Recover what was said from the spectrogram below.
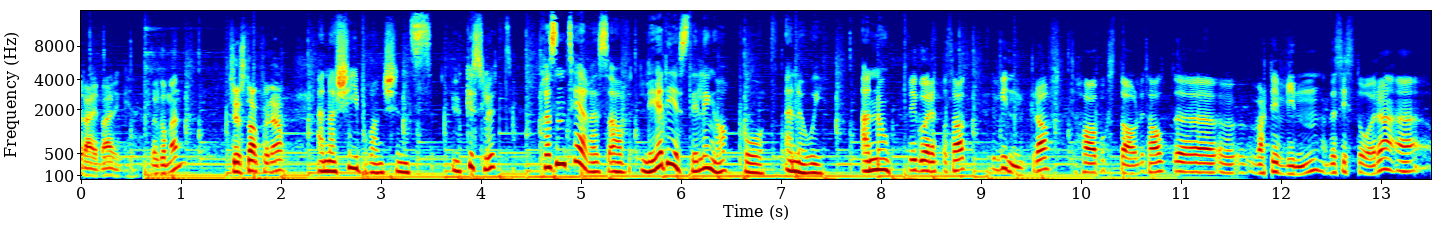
Freiberg. Velkommen. Tusen takk for det. Energibransjens ukeslutt presenteres av ledige stillinger på NOE. NO. Vi går rett på sak. Vindkraft har bokstavelig talt uh, vært i vinden det siste året. Uh,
